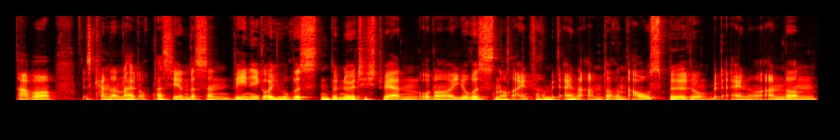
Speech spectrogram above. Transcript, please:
aber es kann dann halt auch passieren, dass dann weniger Juristen benötigt werden oder Juristen auch einfach mit einer anderen Ausbildung, mit einer anderen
